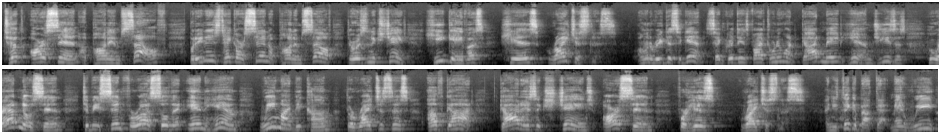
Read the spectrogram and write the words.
took our sin upon himself, but he didn't just take our sin upon himself, there was an exchange. He gave us his righteousness. I'm going to read this again. 2 Corinthians 5:21. God made him, Jesus, who had no sin, to be sin for us so that in him we might become the righteousness of God. God has exchanged our sin for his righteousness. And you think about that, man, we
